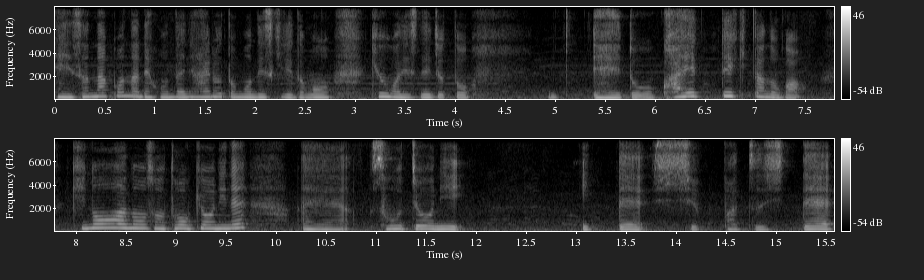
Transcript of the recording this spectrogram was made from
えーそんなこんなで本題に入ろうと思うんですけれども、今日はですね、ちょっと、えっ、と、帰ってきたのが、昨日あの、その東京にね、えー早朝に行って出発して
